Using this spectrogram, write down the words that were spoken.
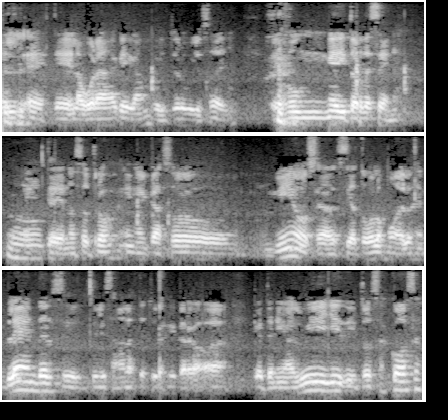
el- este, elaborada que digamos, que yo estoy orgulloso de ella, es un editor de escena. Este, nosotros, en el caso mío, o sea, hacía todos los modelos en Blender, se utilizaban las texturas que cargaba, que tenía Luigi y todas esas cosas.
